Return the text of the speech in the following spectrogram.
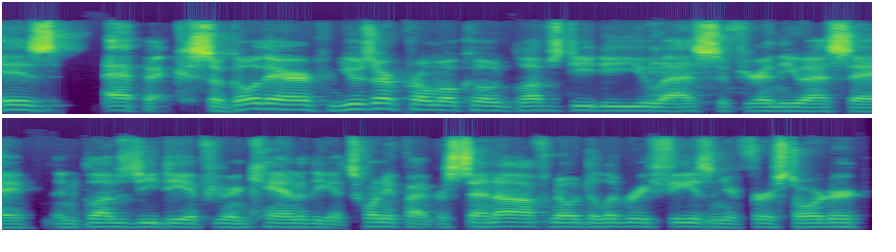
is epic. So go there, use our promo code GlovesDDUS if you're in the USA and GlovesDD if you're in Canada. You get 25% off, no delivery fees on your first order.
